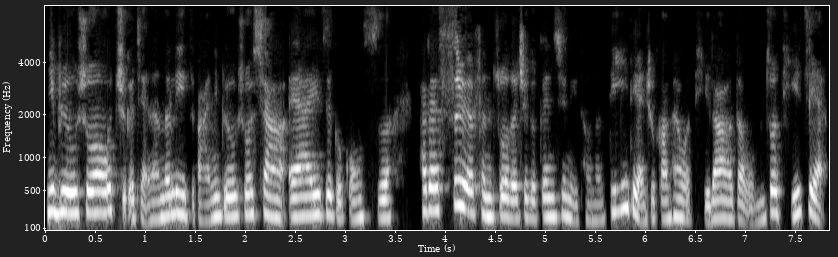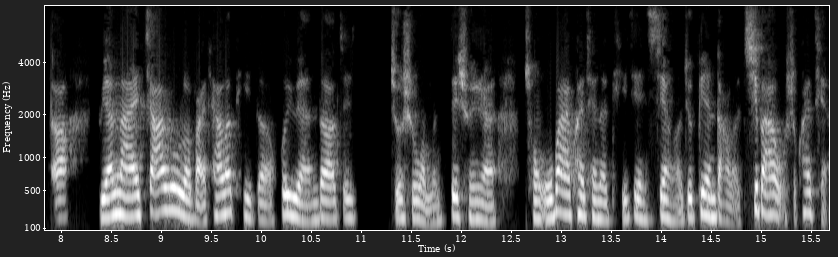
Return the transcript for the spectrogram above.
你比如说，我举个简单的例子吧，你比如说像 AIA 这个公司，它在四月份做的这个更新里头呢，第一点就刚才我提到的，我们做体检的，原来加入了 Vitality 的会员的这。就是我们这群人从五百块钱的体检限额就变到了七百五十块钱，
